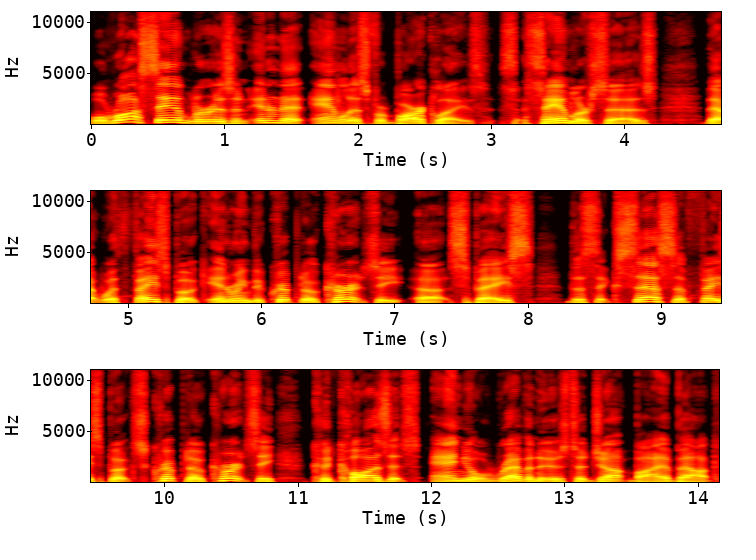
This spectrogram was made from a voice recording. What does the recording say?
Well, Ross Sandler is an internet analyst for Barclays. Sandler says that with Facebook entering the cryptocurrency uh, space, the success of Facebook's cryptocurrency could cause its annual revenues to jump by about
